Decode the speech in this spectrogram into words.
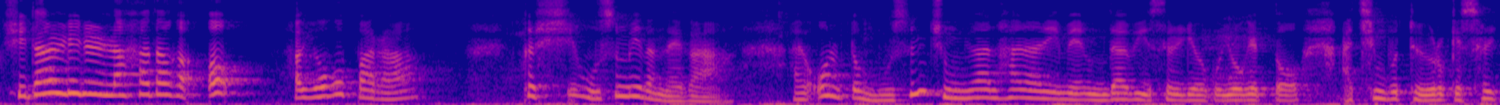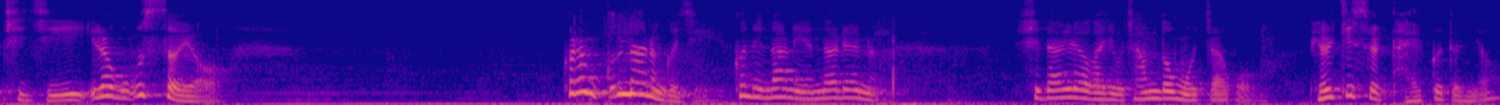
시달리려 하다가 어? 아, 요거 봐라. 그씨 웃습니다 내가. 아, 오늘 또 무슨 중요한 하나님의 응답이 있으려고 요게 또 아침부터 이렇게 설치지 이러고 웃어요. 그럼 끝나는 거지. 근데 나는 옛날에는 시달려가지고 잠도 못 자고 별짓을 다 했거든요.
